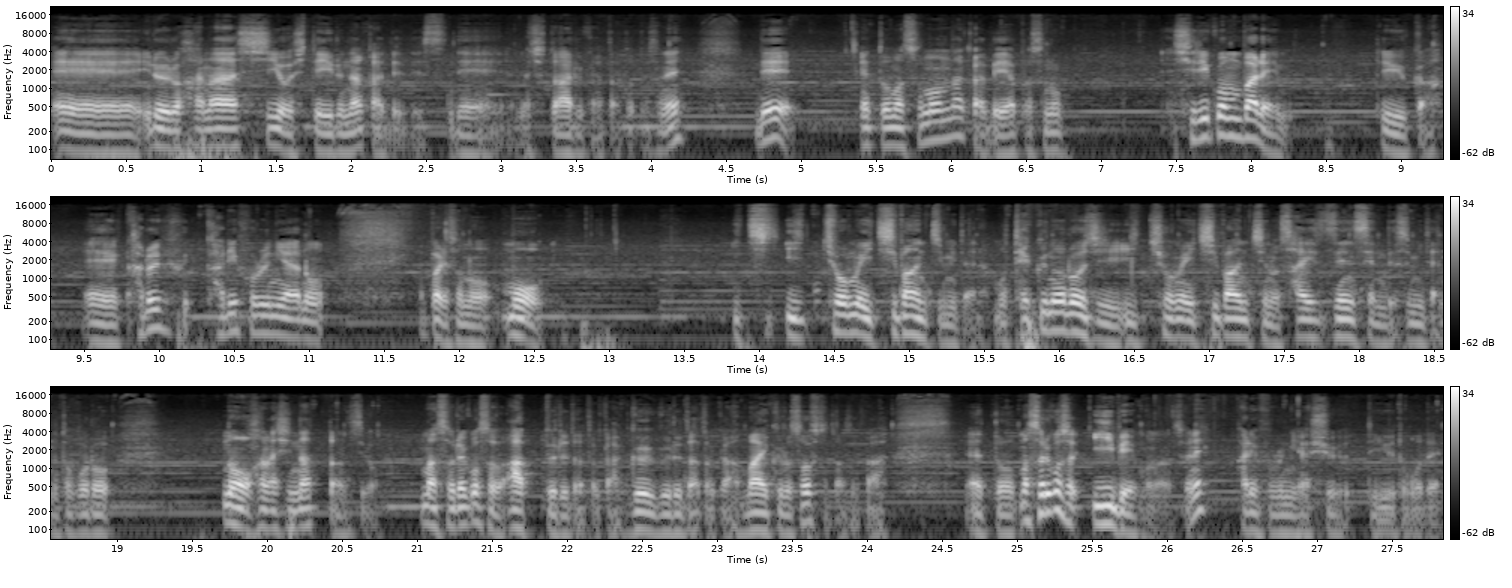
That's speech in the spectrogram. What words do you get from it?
えーいろいろ話をしている中でですね、まあ、ちょっとある方とですね。で、えっとまあ、その中でやっぱそのシリコンバレーというか、えーカルフカリフォルニアのやっぱりそのもう一一丁目一番地みたいなもうテクノロジー一丁目一番地の最前線ですみたいなところのお話になったんですよ。まあそれこそアップルだとかグーグルだとかマイクロソフトだとか、えっとまあ、それこそ eBay もなんですよねカリフォルニア州っていうところで。や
